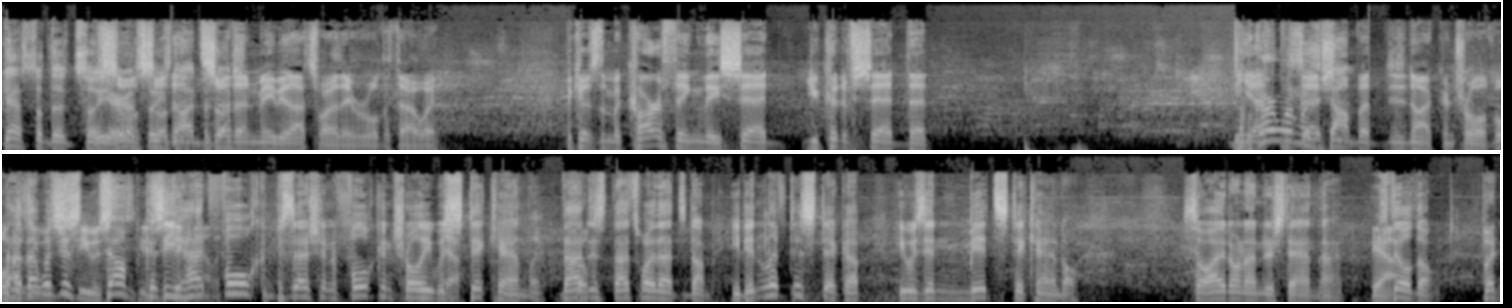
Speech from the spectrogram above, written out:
Yeah, so the so you're so, he's then, not in so then maybe that's why they ruled it that way. Because the Makar thing, they said you could have said that. The he Makar one was dumb. but did not control it. Well, That- that he was, just he was, dumb because he, stick had handling. full possession and full control. He was Yeah. stick handling. That is that's why that's dumb. He didn't lift his stick up. He was in mid stick handle. So I don't understand that. Yeah. Still don't. But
